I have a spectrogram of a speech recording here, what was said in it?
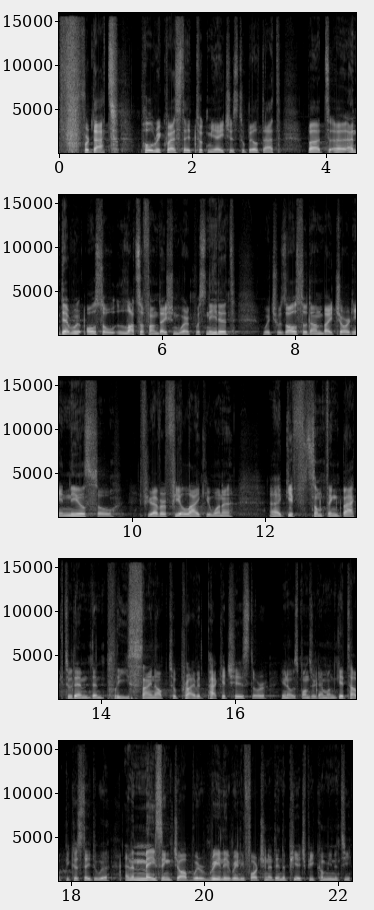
for that pull request, it took me ages to build that. But, uh, and there were also lots of foundation work was needed, which was also done by Jordi and Nils, so If you ever feel like you want to uh, give something back to them, then please sign up to Private Packagist or you know sponsor them on GitHub because they do a, an amazing job. We're really, really fortunate in the PHP community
